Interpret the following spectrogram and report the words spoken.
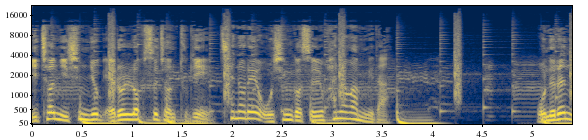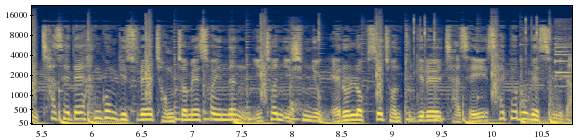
2026 에롤럭스 전투기 채널에 오신 것을 환영합니다. 오늘은 차세대 항공기술의 정점에 서 있는 2026 에롤럭스 전투기를 자세히 살펴보겠습니다.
